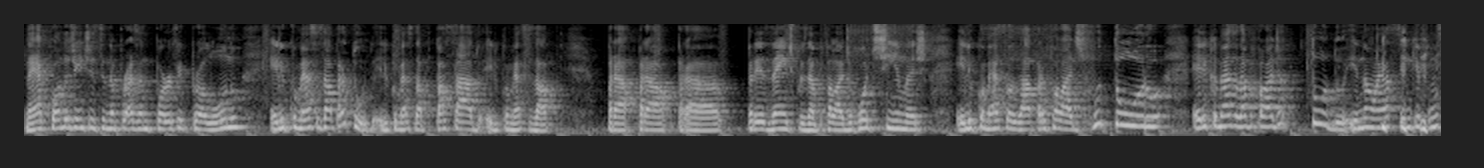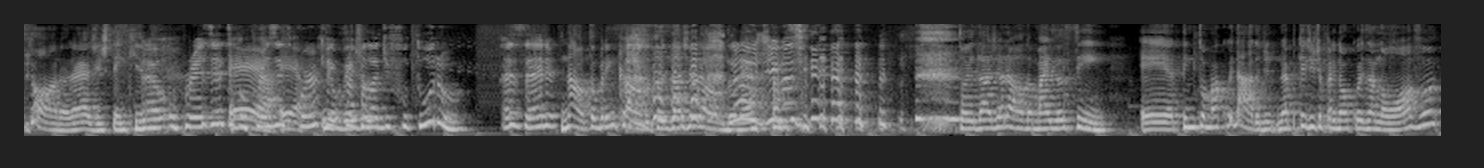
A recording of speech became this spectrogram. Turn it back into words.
Né? Quando a gente ensina present perfect para o aluno, ele começa a usar para tudo. Ele começa a usar para passado, ele começa a usar para presente, por exemplo, falar de rotinas, ele começa a usar para falar de futuro, ele começa a usar para falar de tudo. E não é assim que funciona, né? A gente tem que. É, o present, é, o present é, perfect para vejo... falar de futuro? É sério? Não, tô brincando, tô exagerando, né? Não, digo assim. tô exagerando, mas assim. É, tem que tomar cuidado. Gente, não é porque a gente aprendeu uma coisa nova,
